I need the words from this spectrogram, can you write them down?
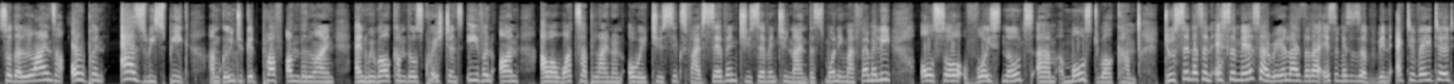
So the lines are open as we speak. I'm going to get Prof on the line and we welcome those questions even on our WhatsApp line on 0826572729 this morning, my family. Also, voice notes, um, most welcome. Do send us an SMS. I realize that our SMSs have been activated.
